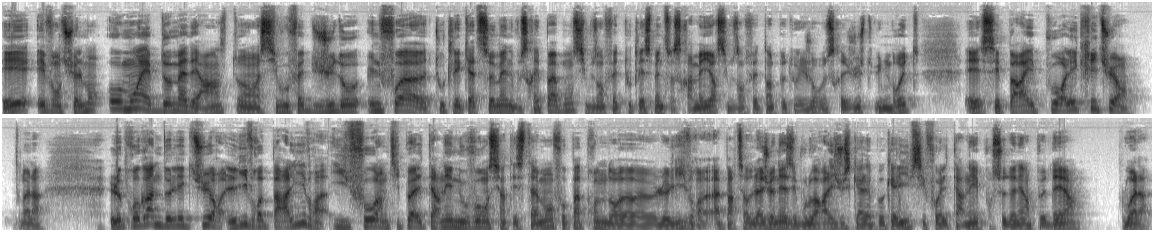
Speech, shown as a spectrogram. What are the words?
et éventuellement au moins hebdomadaire. Hein. Si vous faites du judo une fois euh, toutes les quatre semaines, vous serez pas bon. Si vous en faites toutes les semaines, ce sera meilleur. Si vous en faites un peu tous les jours, vous serez juste une brute. Et c'est pareil pour l'écriture. Voilà. Le programme de lecture livre par livre, il faut un petit peu alterner Nouveau Ancien Testament. Faut pas prendre euh, le livre à partir de la Genèse et vouloir aller jusqu'à l'Apocalypse. Il faut alterner pour se donner un peu d'air voilà.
